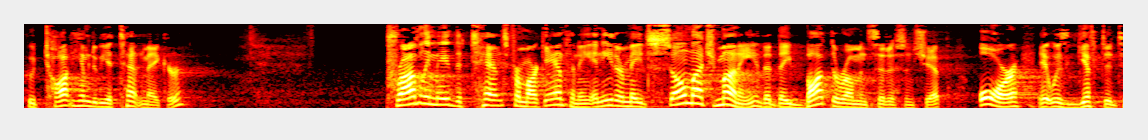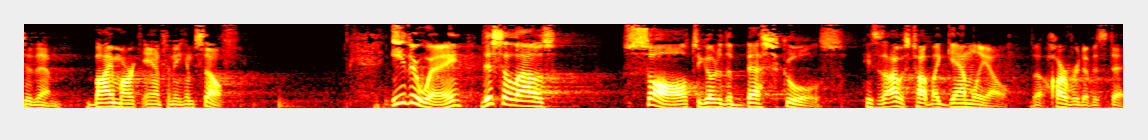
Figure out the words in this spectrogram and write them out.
who taught him to be a tent maker, probably made the tents for Mark Antony and either made so much money that they bought the Roman citizenship or it was gifted to them by Mark Antony himself. Either way, this allows Saul to go to the best schools. He says, I was taught by Gamaliel, the Harvard of his day.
